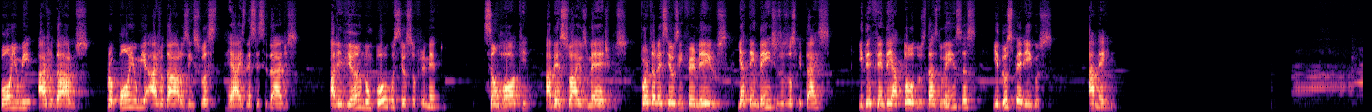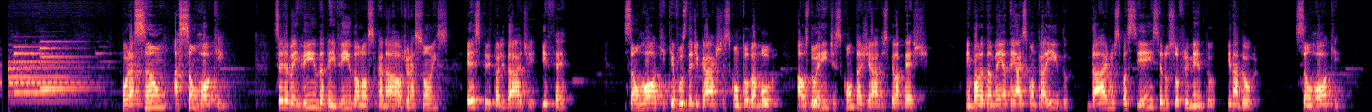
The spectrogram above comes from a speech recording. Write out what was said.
ponho-me a ajudá-los, proponho-me a ajudá-los em suas reais necessidades, aliviando um pouco o seu sofrimento. São Roque, abençoai os médicos, fortalecei os enfermeiros e atendentes dos hospitais, e defendei a todos das doenças e dos perigos. Amém. Oração a São Roque. Seja bem-vinda, bem-vindo ao nosso canal de orações, espiritualidade e fé. São Roque, que vos dedicastes com todo amor aos doentes contagiados pela peste. Embora também a tenhais contraído, dai-nos paciência no sofrimento e na dor. São Roque,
